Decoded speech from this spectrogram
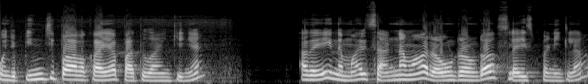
கொஞ்சம் பிஞ்சு பாவக்காயாக பார்த்து வாங்கிக்கிங்க. அதை இந்த மாதிரி சன்னமாக ரவுண்ட் ரவுண்டாக ஸ்லைஸ் பண்ணிக்கலாம்.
